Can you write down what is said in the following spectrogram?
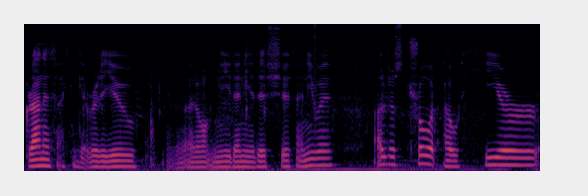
Granite, I can get rid of you. Even I don't need any of this shit anyway. I'll just throw it out here.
